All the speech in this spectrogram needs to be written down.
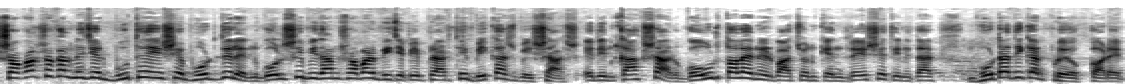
সকাল সকাল নিজের বুথে এসে ভোট দিলেন গলসি বিধানসভার বিজেপি প্রার্থী বিকাশ বিশ্বাস। এদিন কাঁকসার গৌরতলায় নির্বাচন কেন্দ্রে এসে তিনি তার ভোটাধিকার প্রয়োগ করেন।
